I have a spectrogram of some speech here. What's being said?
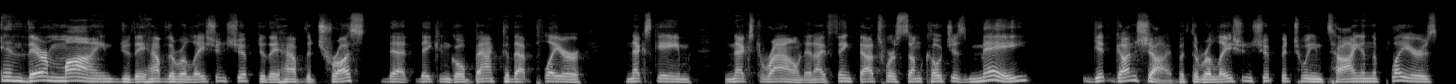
in their mind, do they have the relationship? Do they have the trust that they can go back to that player next game, next round? And I think that's where some coaches may get gun shy, but the relationship between Ty and the players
